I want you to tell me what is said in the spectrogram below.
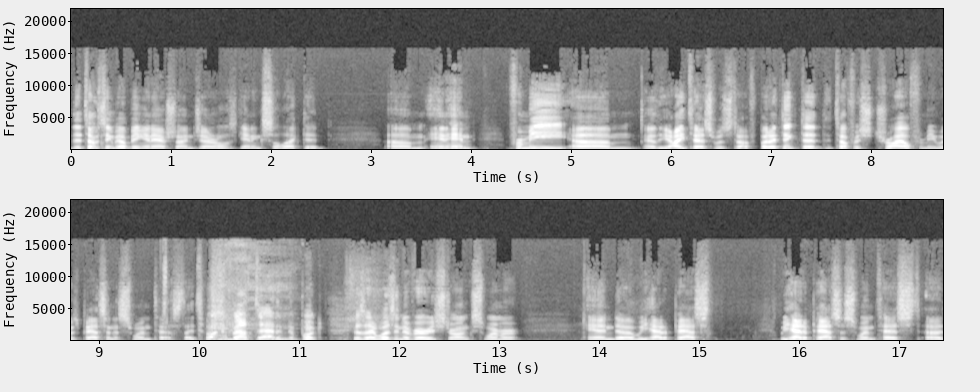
the toughest thing about being an astronaut in general is getting selected. Um, and then for me, um, you know, the eye test was tough, but I think the, the toughest trial for me was passing a swim test. I talk about that in the book because I wasn't a very strong swimmer, and uh, we had to pass we had to pass a swim test uh,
